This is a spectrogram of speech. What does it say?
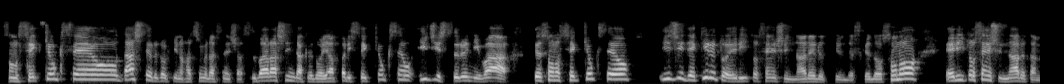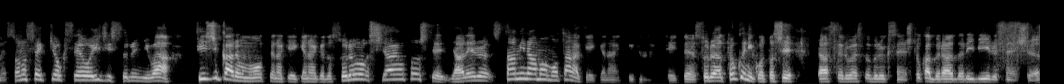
その積極性を出している時の八村選手は素晴らしいんだけど、やっぱり積極性を維持するには、でその積極性を維持できるとエリート選手になれるっていうんですけど、そのエリート選手になるため、その積極性を維持するには、フィジカルも持ってなきゃいけないけど、それを試合を通してやれるスタミナも持たなきゃいけないというふうに言っていて、それは特に今年、ラッセル・ウェストブルック選手とかブラッドリー・ビール選手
